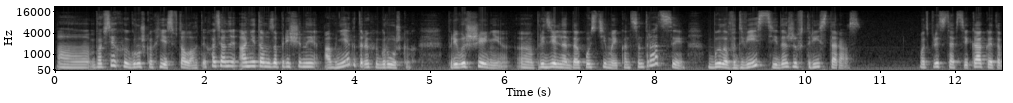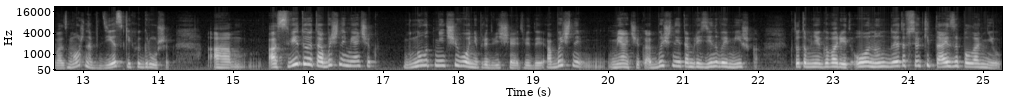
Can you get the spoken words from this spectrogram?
А, во всех игрушках есть фталаты, хотя они там запрещены, а в некоторых игрушках превышение э, предельно допустимой концентрации было в 200 и даже в 300 раз. Вот представьте, как это возможно в детских игрушек. А, а с виду это обычный мячик. Ну вот ничего не предвещает виды. Обычный мячик, обычный там резиновый мишка. Кто-то мне говорит, о, ну это все Китай заполонил.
